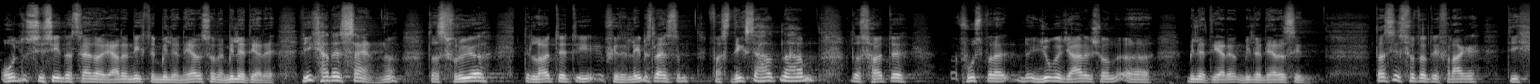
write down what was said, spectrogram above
Und sie sind seit zwei, drei Jahren nicht Millionäre, sondern Milliardäre. Wie kann es sein, ne, dass früher die Leute, die für ihre Lebensleistung fast nichts erhalten haben, dass heute Fußballer in jungen Jahren schon äh, Milliardäre und Millionäre sind? Das ist sozusagen die Frage, die ich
